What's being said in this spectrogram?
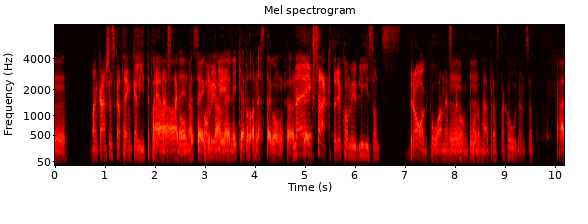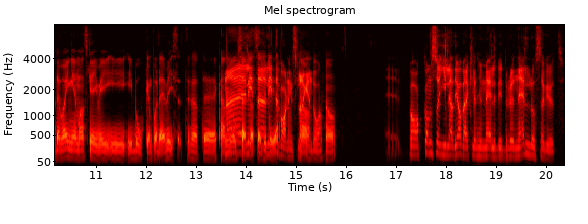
mm. Man kanske ska tänka lite på det ja, nästa gång. Det är inte att säkert att han bli... är lika bra nästa gång. Nej, exakt, och det kommer ju bli sånt drag på honom nästa mm, gång på mm. den här prestationen. Så att... Ja, det var ingen man skrev i, i, i boken på det viset. För att det kan Nej, sätta lite, sig lite, lite varningsflagg ja, ändå. Ja. Eh, bakom så gillade jag verkligen hur Melby Brunello såg ut.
